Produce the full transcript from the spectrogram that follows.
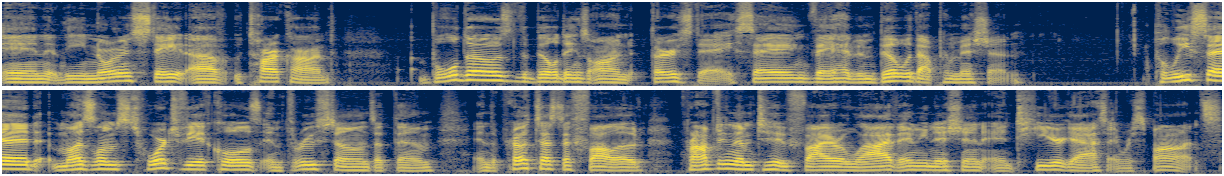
in the northern state of Uttarakhand bulldozed the buildings on Thursday, saying they had been built without permission. Police said Muslims torched vehicles and threw stones at them, and the protests that followed, prompting them to fire live ammunition and tear gas in response.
